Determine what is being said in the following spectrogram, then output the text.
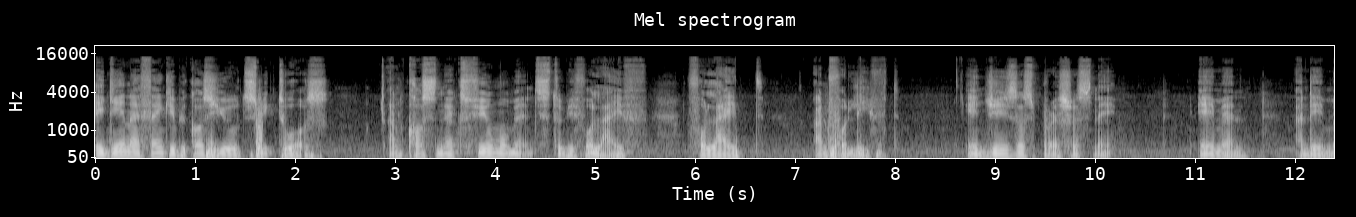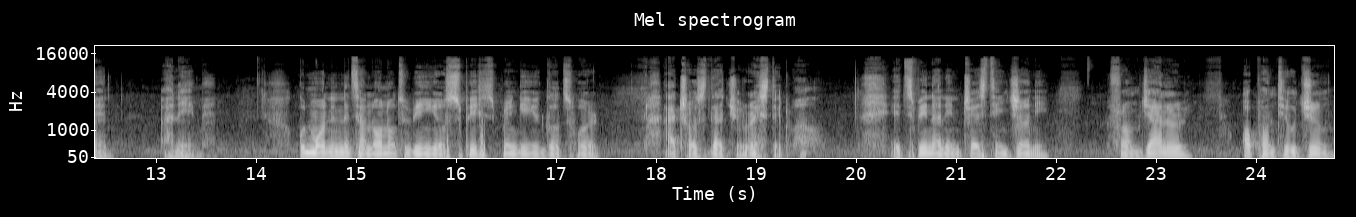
again, I thank you because you speak to us and cause next few moments to be for life, for light, and for lift. In Jesus' precious name, amen and amen and amen. Good morning. It's an honor to be in your space, bringing you God's word. I trust that you rested well. It's been an interesting journey from January up until June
